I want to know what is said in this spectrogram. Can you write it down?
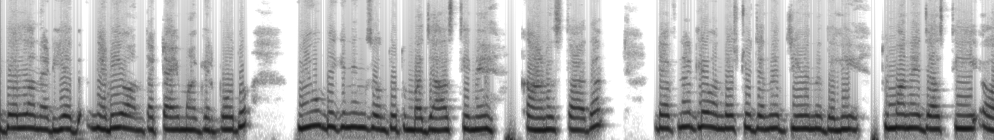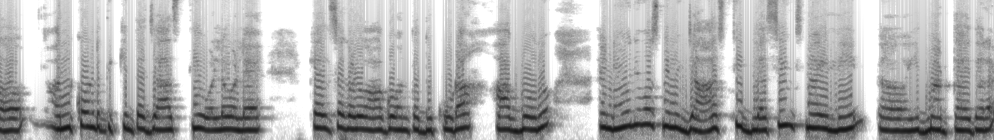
ಇದೆಲ್ಲ ನಡೆಯೋದ್ ನಡೆಯುವಂತ ಟೈಮ್ ಆಗಿರ್ಬೋದು. ನ್ಯೂ ಬಿಗಿನಿಂಗ್ಸ್ ಅಂತೂ ತುಂಬಾ ಜಾಸ್ತಿನೇ ಕಾಣಿಸ್ತಾ ಇದೆ. ಡೆಫಿನೆಟ್ಲಿ ಒಂದಷ್ಟು ಜನ ಜೀವನದಲ್ಲಿ ತುಂಬಾನೇ ಜಾಸ್ತಿ ಅನ್ಕೊಂಡಿದ್ದಕ್ಕಿಂತ ಜಾಸ್ತಿ ಒಳ್ಳೆ ಒಳ್ಳೆ ಕೆಲಸಗಳು ಆಗುವಂತದ್ದು ಕೂಡ ಆಗ್ಬೋದು. ಅಂಡ್ ಯೂನಿವರ್ಸ್ ನಿಮಗೆ ಜಾಸ್ತಿ ಬ್ಲೆಸ್ಸಿಂಗ್ಸ್ನ ಇಲ್ಲಿ ಇದ್ ಮಾಡ್ತಾ ಇದ್ದಾರೆ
